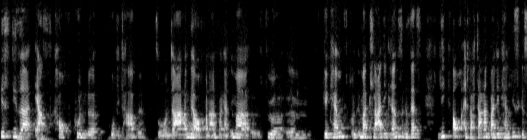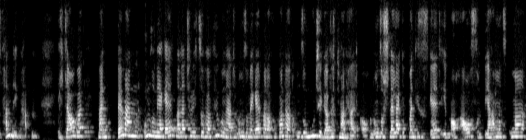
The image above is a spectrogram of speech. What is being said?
ist dieser Erstkaufkunde profitabel. So, und da haben wir auch von Anfang an immer für ähm, gekämpft und immer klar die Grenze gesetzt, liegt auch einfach daran, weil wir kein riesiges Funding hatten. Ich glaube, man, wenn man, umso mehr Geld man natürlich zur Verfügung hat und umso mehr Geld man auf dem Konto hat, umso mutiger wird man halt auch und umso schneller gibt man dieses Geld eben auch aus. Und wir haben uns immer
